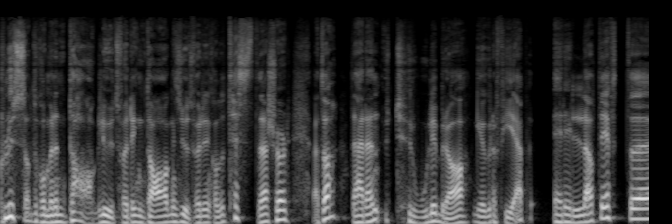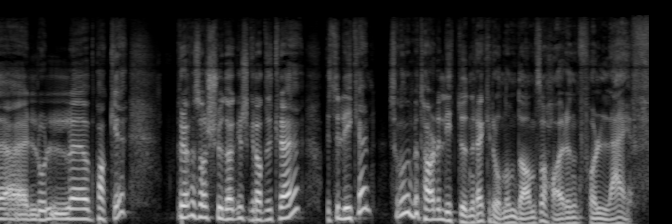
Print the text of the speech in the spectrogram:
pluss at det kommer en daglig utfordring. Dagens utfordring kan du teste deg sjøl. Det er en utrolig bra geografi-app. Relativt uh, lol pakke Prøv en sånn sju dagers gratis greie. Hvis du liker den, så kan du betale litt under ei krone om dagen, så har du den for life.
